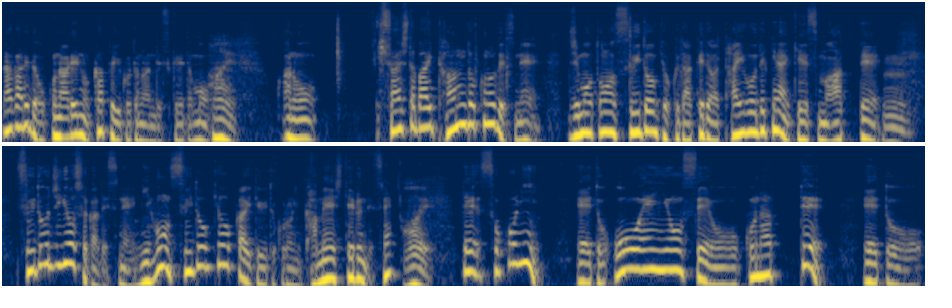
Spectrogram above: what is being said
流れで行われるのかということなんですけれども、はい、あの被災した場合単独のですね地元の水道局だけでは対応できないケースもあって、うん。水道事業者がですね日本水道協会というところに加盟しているんですね。はい。でそこに、えー、と応援要請を行って、えー、と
